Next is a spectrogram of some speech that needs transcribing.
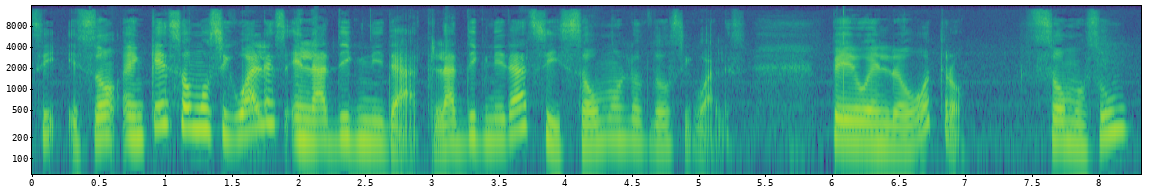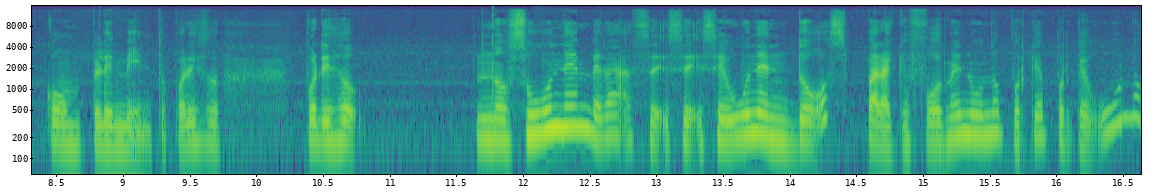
¿sí? Eso, ¿En qué somos iguales? En la dignidad. La dignidad sí somos los dos iguales, pero en lo otro somos un complemento. Por eso, por eso nos unen, ¿verdad? Se, se, unen dos para que formen uno. ¿Por qué? Porque uno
